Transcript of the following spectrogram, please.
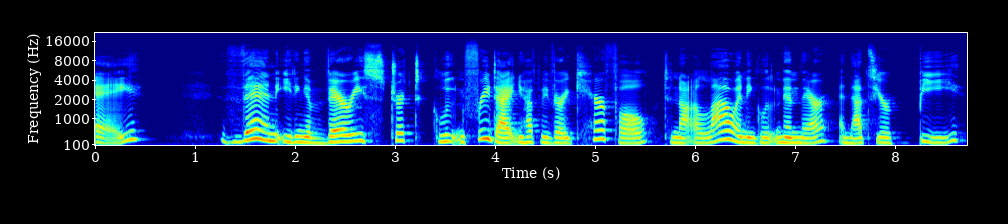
A, then eating a very strict gluten free diet. And you have to be very careful to not allow any gluten in there, and that's your B.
